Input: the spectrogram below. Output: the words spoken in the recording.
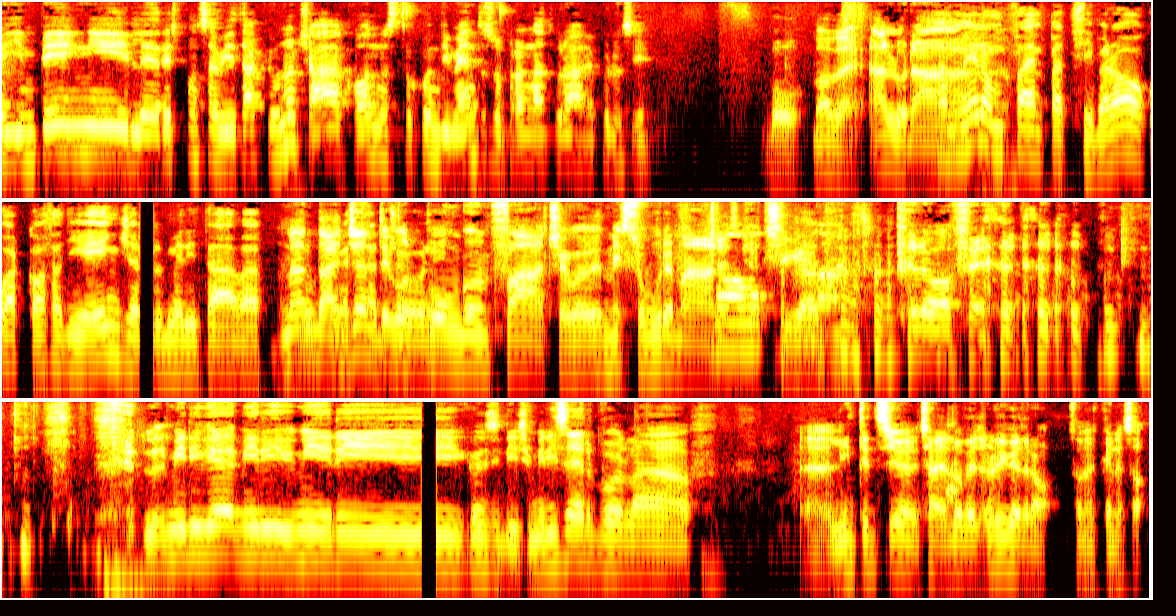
gli impegni, le responsabilità che uno ha con questo condimento soprannaturale, quello sì. Boh, vabbè, allora... A me non fa impazzire, però qualcosa di Angel meritava. Ma dai, gente col pongo in faccia, è messo pure male, No, ma- spiaccicato. Però vabbè. mi, ri- mi, ri- mi ri- come si dice? Mi riservo la, eh, l'intenzione, cioè lo, ved- lo rivedrò, insomma, che ne so.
